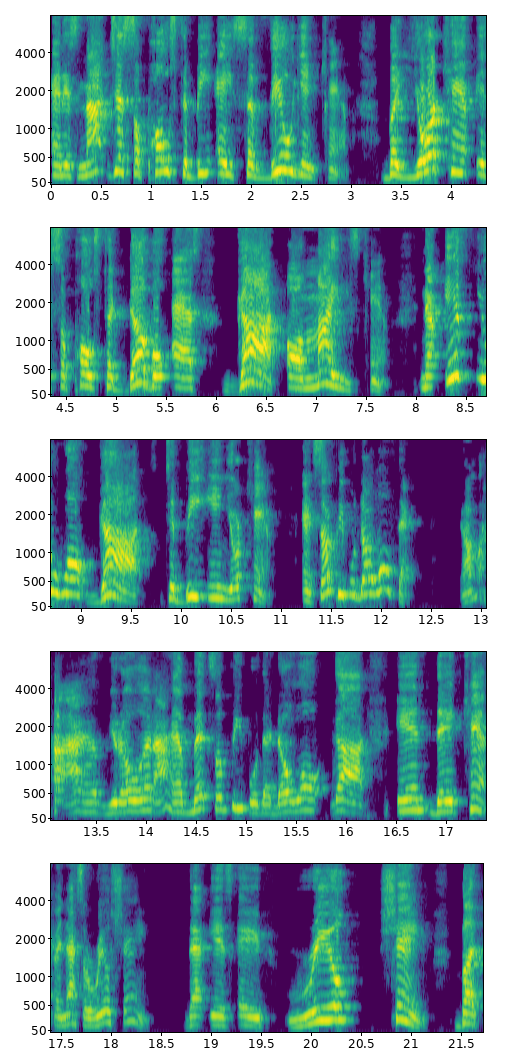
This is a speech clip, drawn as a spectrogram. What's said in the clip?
And it's not just supposed to be a civilian camp, but your camp is supposed to double as God Almighty's camp. Now, if you want God to be in your camp, and some people don't want that, I'm, i have, you know what? I have met some people that don't want God in their camp, and that's a real shame. That is a real shame. But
